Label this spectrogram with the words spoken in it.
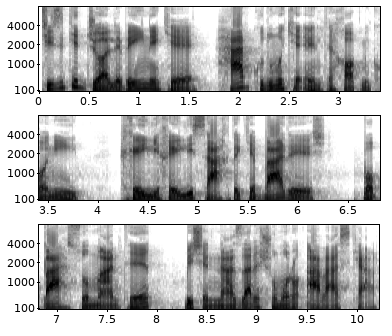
چیزی که جالبه اینه که هر کدومو که انتخاب می‌کنید خیلی خیلی سخته که بعدش با بحث و منطق بشه نظر شما رو عوض کرد.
